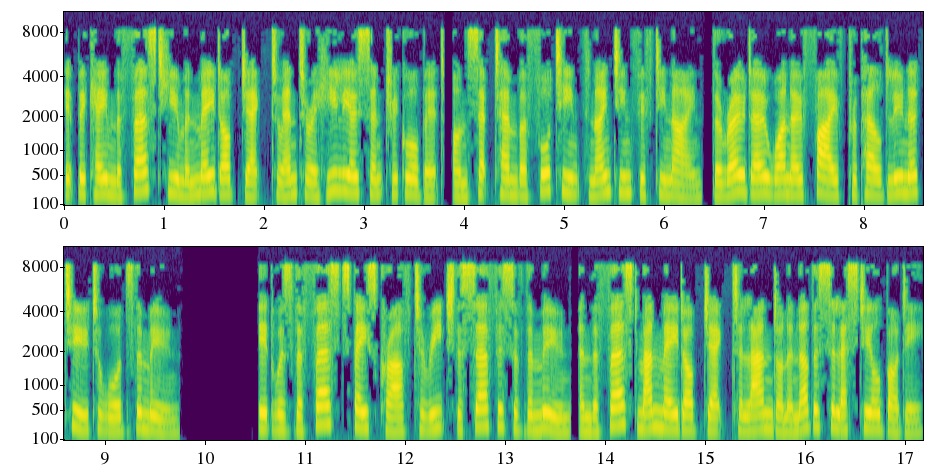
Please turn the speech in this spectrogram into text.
it became the first human-made object to enter a heliocentric orbit. On September 14, 1959, the RD 0105 propelled Luna 2 towards the Moon. It was the first spacecraft to reach the surface of the Moon, and the first man-made object to land on another celestial body.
